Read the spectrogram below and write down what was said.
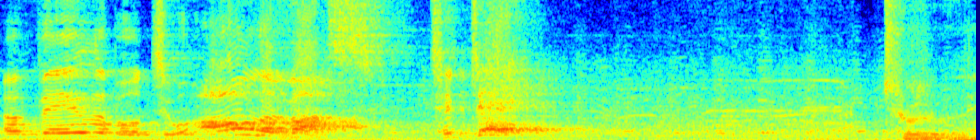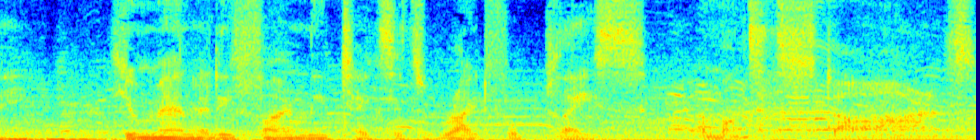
available to all of us today. Truly, humanity finally takes its rightful place amongst the stars.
